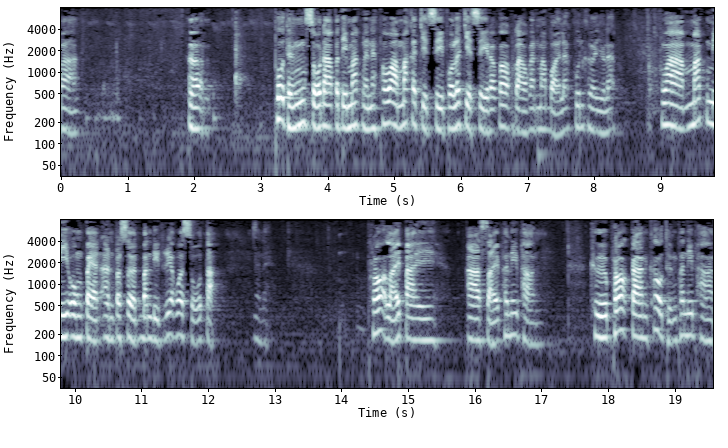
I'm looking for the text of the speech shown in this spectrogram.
ว่า เออ พูดถึงโสดาปฏิมักเลยนะเพราะว่ามัคคจิตสี่ผลจิตสี่เราก็กล่าวกันมาบ่อยแล้วคุ้นเคยอยู่แล้ว ว่ามักมีองค์แปดอันประเสริฐบัณฑิตเรียกว่าโสตะเพราะไหลไปอาศัยพระนิพพาน คือเพราะการเข้าถึงพระนิพพาน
